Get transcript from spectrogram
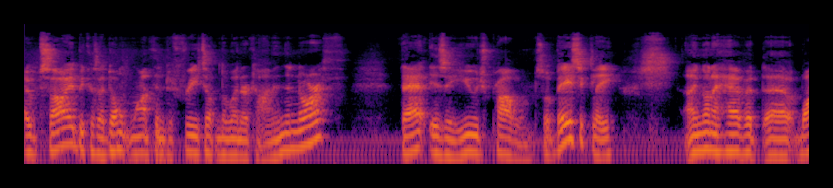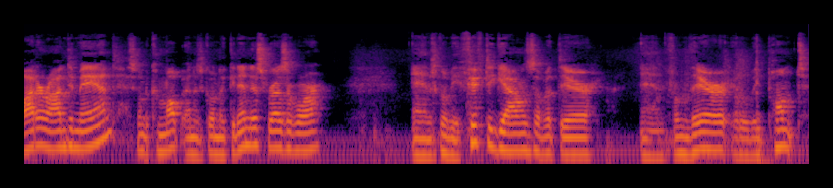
outside because I don't want them to freeze up in the wintertime. In the north, that is a huge problem. So basically, I'm going to have it uh, water on demand. It's going to come up and it's going to get in this reservoir, and it's going to be 50 gallons of it there. And from there, it'll be pumped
